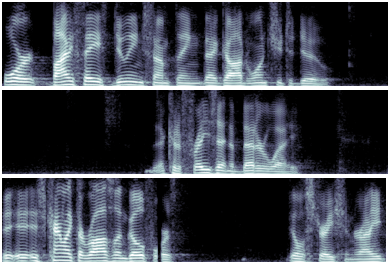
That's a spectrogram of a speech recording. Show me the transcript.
or by faith doing something that God wants you to do? I could have phrased that in a better way. It's kind of like the Rosalind Goforth illustration, right?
